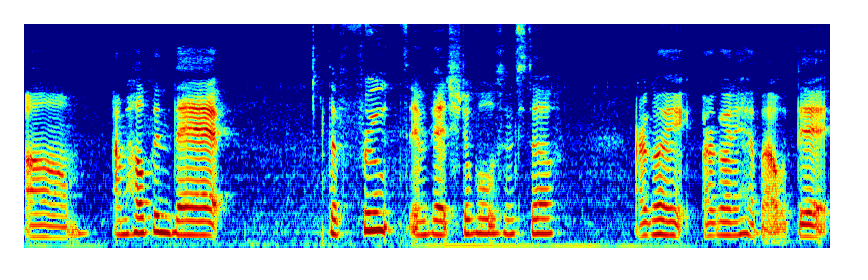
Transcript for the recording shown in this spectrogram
Um i'm hoping that the fruits and vegetables and stuff are going are going to help out with that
